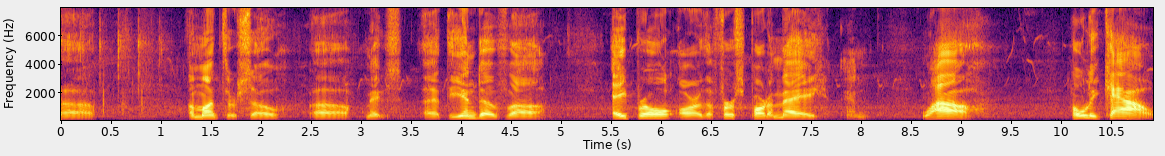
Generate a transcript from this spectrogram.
uh, a month or so. Uh, at the end of uh, April or the first part of May. And wow, holy cow.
